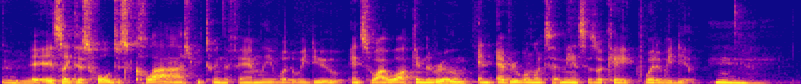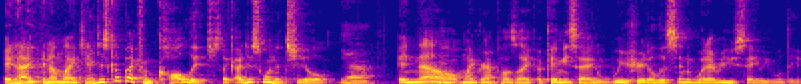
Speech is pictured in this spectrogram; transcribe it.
Mm-hmm. It's like this whole just clash between the family. What do we do? And so I walk in the room, and everyone looks at me and says, "Okay, what do we do?" Hmm. And I and I'm like, "Yeah, I just got back from college. Like, I just want to chill." Yeah. And now my grandpa's like, "Okay, Misael we're here to listen. Whatever you say, we will do."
